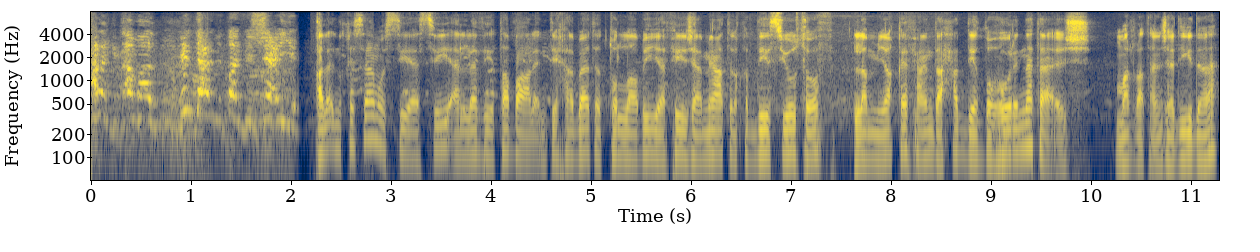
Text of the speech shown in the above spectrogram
حركة أمل. مين بتعرف الطائفة الشيعية. الانقسام السياسي الذي طبع الانتخابات الطلابية في جامعة القديس يوسف لم يقف عند حد ظهور النتائج. مرة جديدة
